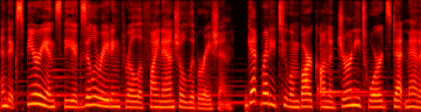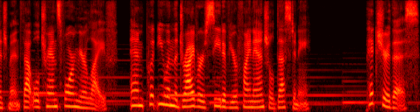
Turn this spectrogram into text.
and experience the exhilarating thrill of financial liberation? Get ready to embark on a journey towards debt management that will transform your life and put you in the driver's seat of your financial destiny. Picture this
